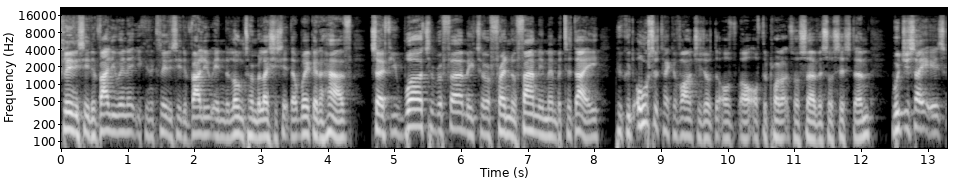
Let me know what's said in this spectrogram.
clearly see the value in it. You can clearly see the value in the long term relationship that we're going to have. So if you were to refer me to a friend or family member today who could also take advantage of the of, of the product or service or system, would you say it's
